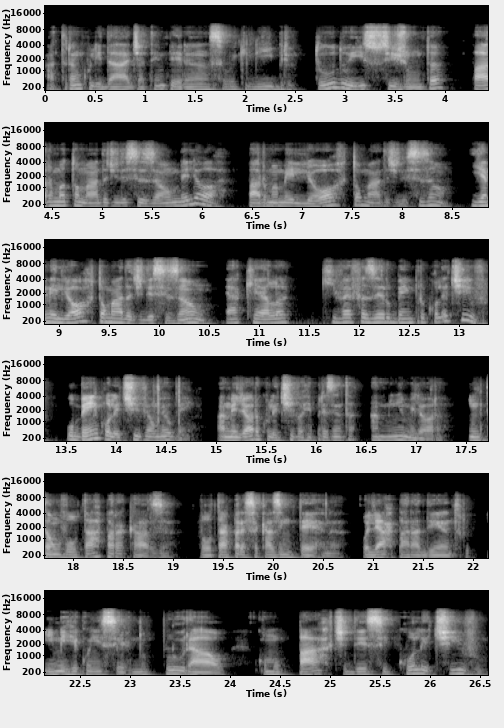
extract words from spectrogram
a tranquilidade, a temperança, o equilíbrio, tudo isso se junta para uma tomada de decisão melhor, para uma melhor tomada de decisão. E a melhor tomada de decisão é aquela que vai fazer o bem para o coletivo. O bem coletivo é o meu bem. A melhora coletiva representa a minha melhora. Então, voltar para casa, voltar para essa casa interna, olhar para dentro e me reconhecer no plural como parte desse coletivo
